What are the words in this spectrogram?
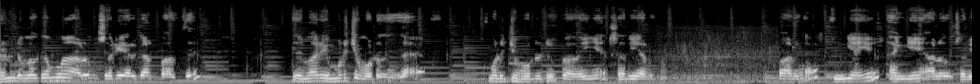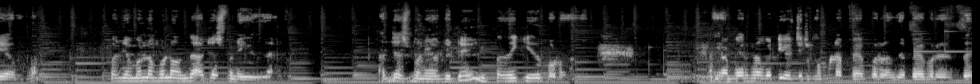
ரெண்டு பக்கமும் அளவு சரியாக இருக்கான்னு பார்த்து இது மாதிரி முடிச்சு போட்டுக்கோங்க. முடிச்சு போட்டுட்டு இப்போ வைங்க சரியாக இருக்கும். பாருங்கள் இங்கேயும் அங்கேயும் அளவு சரியாக இருக்கும். கொஞ்சம் முன்ன முன்ன வந்து அட்ஜஸ்ட் பண்ணிக்கோங்க. அட்ஜஸ்ட் பண்ணி வச்சுட்டு இப்போதைக்கு இது போடணும். நம்ம ஏற்கனவே வெட்டி வச்சுருக்கோம்ல பேப்பர் அந்த பேப்பர் எடுத்து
